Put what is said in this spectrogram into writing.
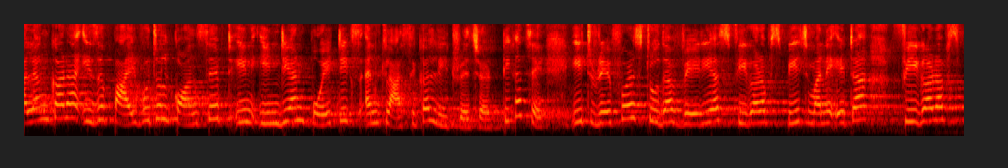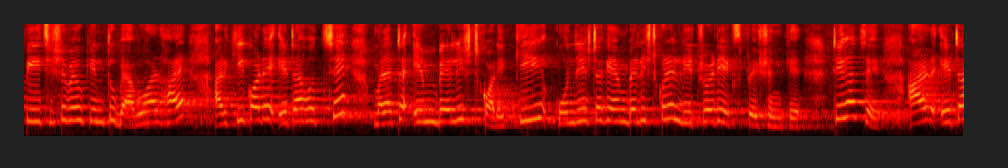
Alankara is a pivotal concept in Indian poetics and classical literature, ঠিক আছে? It refers to the various figure of speech মানে এটা ফিগার অফ স্পিচ হিসেবেও কিন্তু ব্যবহার হয়। আর কি করে? এটা হচ্ছে মানে একটা এমবেলিশড করে। কি, কোন জিনিসটাকে এমবেলিশড করে? লিটারারি এক্সপ্রেশনকে ঠিক আছে? আর এটা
